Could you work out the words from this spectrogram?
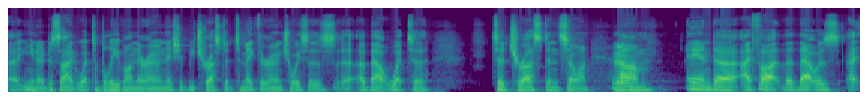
uh, you know, decide what to believe on their own. They should be trusted to make their own choices uh, about what to to trust and so on. Yeah. Um, and uh, I thought that that was. I,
